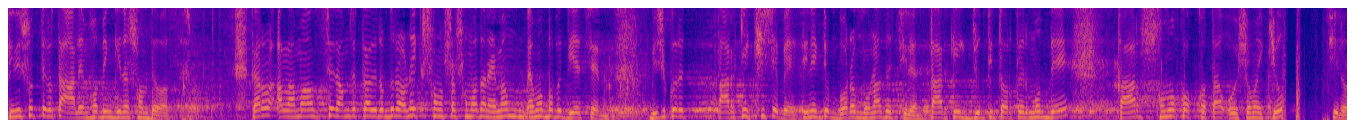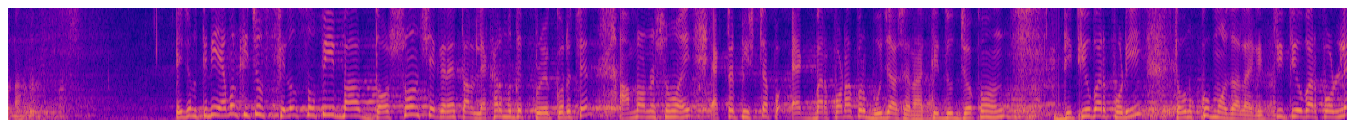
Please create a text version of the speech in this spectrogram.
তিনি সত্যি কথা আলেম হবেন কিনা সন্দেহ আছে। কারণ আল্লামা সৈয়দ আমজাদ কাদের আব্দুল্লাহ অনেক সমস্যার সমাধান এমন, এমনভাবে দিয়েছেন, বিশেষ করে তার্কিক হিসেবে। তিনি একজন বড় মোনাজে ছিলেন, তার্কিক যুক্তি তর্কের মধ্যে তার সমকক্ষতা ওই সময় কেউ ছিল না। এই জন্য তিনি এমন কিছু ফিলোসফি বা দর্শন সেখানে তার লেখার মধ্যে প্রয়োগ করেছেন। আমরা অনেক সময় একটা পৃষ্ঠা একবার পড়ার পর বুঝে আসে না। কিন্তু যখন দ্বিতীয়বার পড়ি, তখন খুব মজা লাগে। তৃতীয়বার পড়লে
